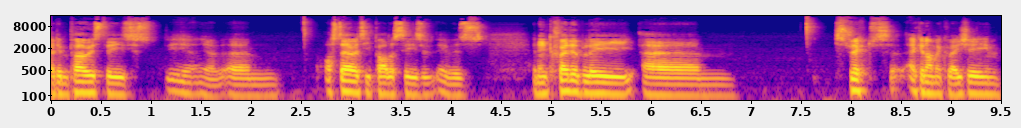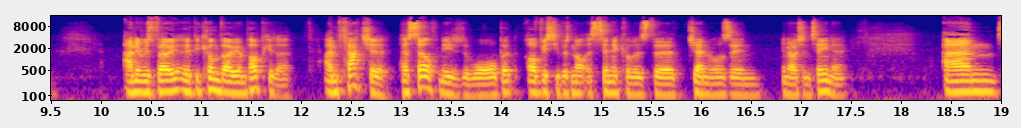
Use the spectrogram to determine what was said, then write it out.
had imposed these you know, um, austerity policies. It was an incredibly um, strict economic regime, and it was very it had become very unpopular. And Thatcher herself needed a war, but obviously was not as cynical as the generals in in Argentina. And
